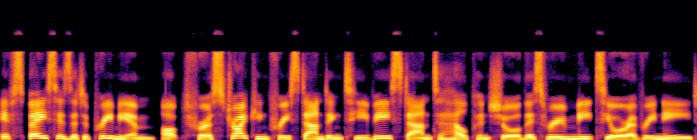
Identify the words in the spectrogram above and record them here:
If space is at a premium, opt for a striking freestanding TV stand to help ensure this room meets your every need.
